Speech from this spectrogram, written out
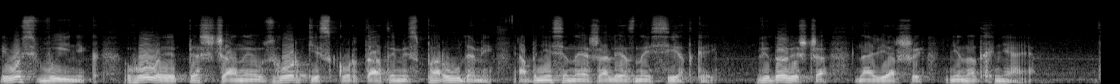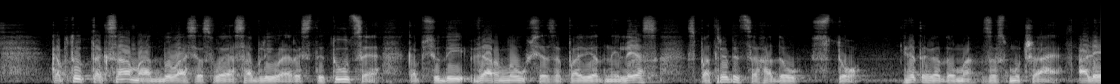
І вось вынік, голыя пясчаныя ўзгоркі з куртатымі спарудамі, абнесеныя жалезнай сеткай. Відовішча на вершы не натхняе каб тут таксама адбылася своеасаблівая рэстытуцыя, каб сюды вярнуўся запаведны лес, спатрэбіцца гадоў 100. Гэта, вядома, засмучае, але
